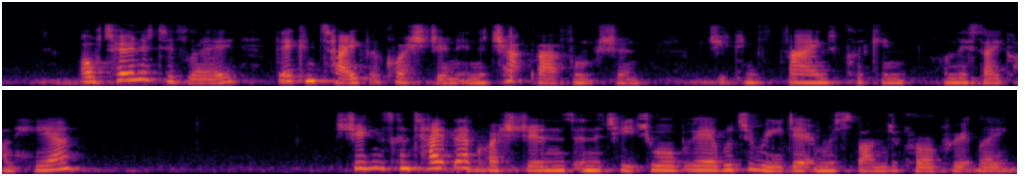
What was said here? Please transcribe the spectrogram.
Alternatively, they can type a question in the chat bar function, which you can find clicking on this icon here. Students can type their questions and the teacher will be able to read it and respond appropriately.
